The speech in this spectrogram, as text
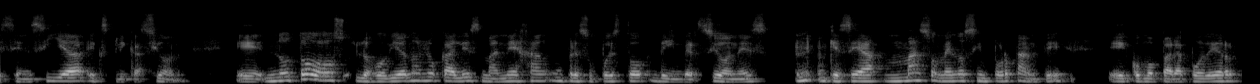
sencilla explicación. Eh, no todos los gobiernos locales manejan un presupuesto de inversiones que sea más o menos importante eh, como para poder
